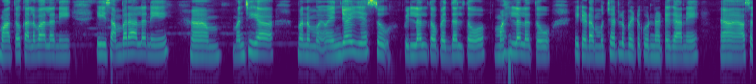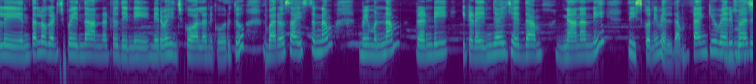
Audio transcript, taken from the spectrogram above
మాతో కలవాలని ఈ సంబరాలని మంచిగా మనం ఎంజాయ్ చేస్తూ పిల్లలతో పెద్దలతో మహిళలతో ఇక్కడ ముచ్చట్లు పెట్టుకున్నట్టుగానే అసలు ఎంతలో గడిచిపోయిందా అన్నట్టు దీన్ని నిర్వహించుకోవాలని కోరుతూ భరోసా ఇస్తున్నాం. మేమున్నాం. రండి ఇక్కడ ఎంజాయ్ చేద్దాం జ్ఞానాన్ని తీసుకొని వెళ్దాం. థ్యాంక్ యూ వెరీ మచ్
